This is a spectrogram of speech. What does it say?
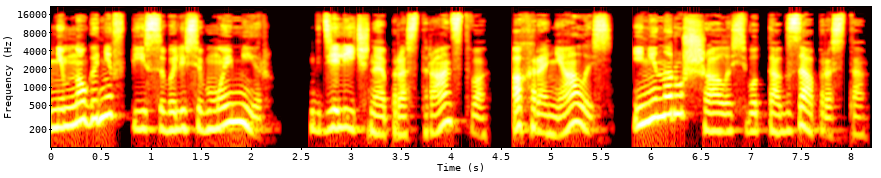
немного не вписывались в мой мир, где личное пространство охранялось и не нарушалось вот так запросто.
